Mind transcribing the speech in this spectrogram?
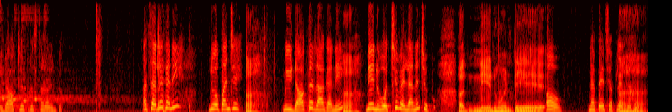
ఈ డాక్టర్ ఎప్పుడు వస్తాడో ఏంటో. అది సర్లే కానీ నువ్వు పని చేయి. ఆ, మీ డాక్టర్ రాగానే ఆ. నేను వచ్చి వెళ్ళానని చెప్పు. ఆ, నేను అంటే ఓ నా పేరు చెప్పలేదు కదా? ఆహా.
